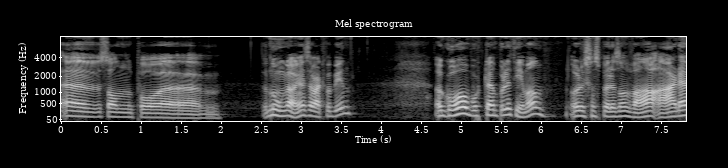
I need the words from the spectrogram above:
uh, sånn på eh, Noen ganger så har jeg vært på byen. Å gå bort til en politimann og liksom spørre sånn Hva er det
